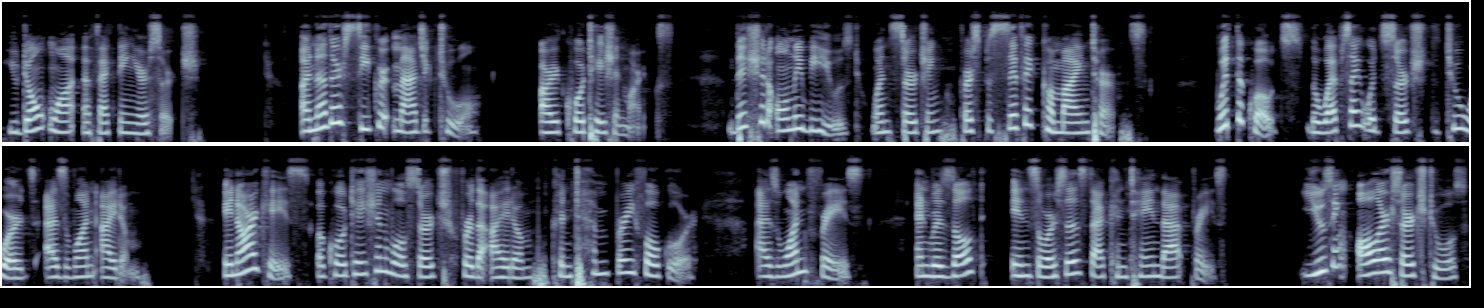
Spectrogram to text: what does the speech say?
you don't want affecting your search. Another secret magic tool are quotation marks. This should only be used when searching for specific combined terms. With the quotes, the website would search the two words as one item. In our case, a quotation will search for the item contemporary folklore as one phrase and result in sources that contain that phrase. Using all our search tools,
